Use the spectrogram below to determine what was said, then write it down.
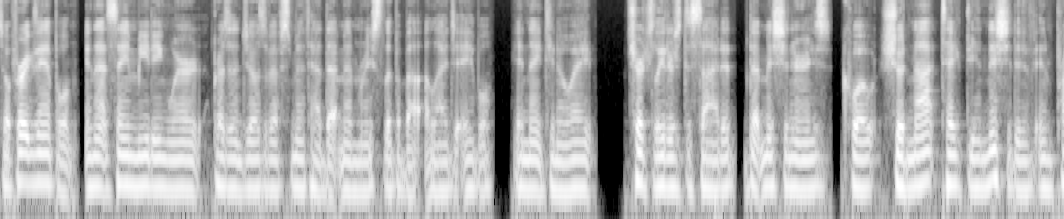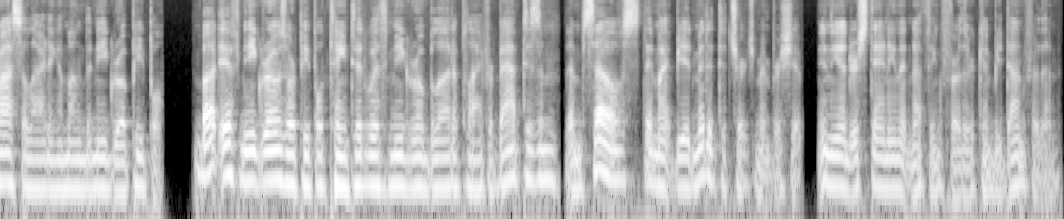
So, for example, in that same meeting where President Joseph F. Smith had that memory slip about Elijah Abel in 1908, church leaders decided that missionaries, quote, should not take the initiative in proselyting among the Negro people. But if Negroes or people tainted with Negro blood apply for baptism themselves, they might be admitted to church membership in the understanding that nothing further can be done for them.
